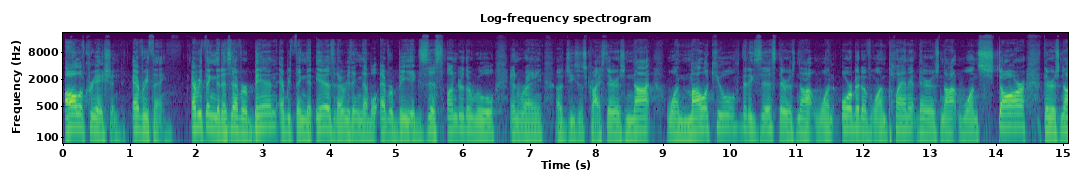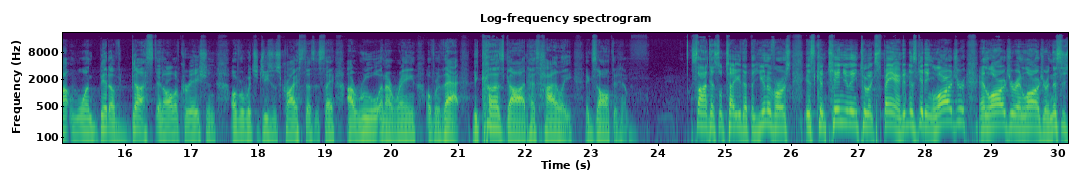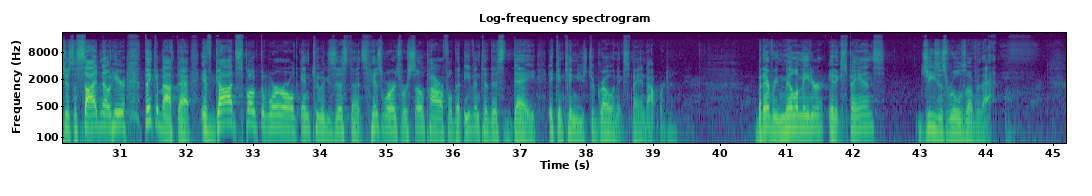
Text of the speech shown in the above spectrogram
All of creation, everything, Everything that has ever been, everything that is, and everything that will ever be exists under the rule and reign of Jesus Christ. There is not one molecule that exists. There is not one orbit of one planet. There is not one star. There is not one bit of dust in all of creation over which Jesus Christ doesn't say, I rule and I reign over that because God has highly exalted him. Scientists will tell you that the universe is continuing to expand. It is getting larger and larger and larger. And this is just a side note here. Think about that. If God spoke the world into existence, his words were so powerful that even to this day, it continues to grow and expand outward. But every millimeter it expands, Jesus rules over that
